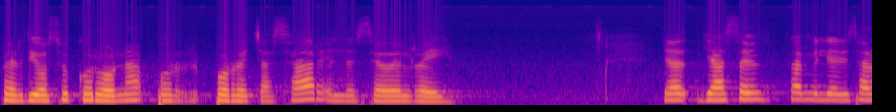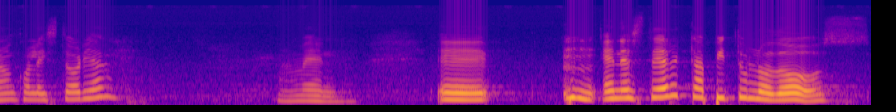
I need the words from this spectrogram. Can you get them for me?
perdió su corona por rechazar el deseo del rey. ¿Ya, se familiarizaron con la historia? Amén. Eh, en Esther capítulo 2,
